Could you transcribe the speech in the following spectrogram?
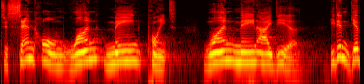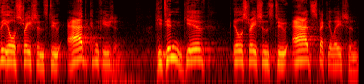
to send home one main point, one main idea. He didn't give the illustrations to add confusion, he didn't give illustrations to add speculation.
